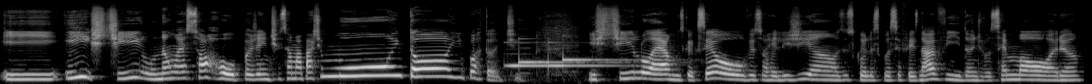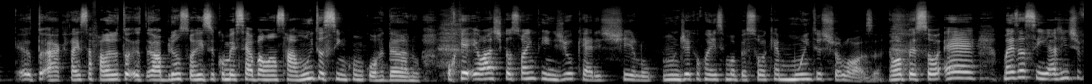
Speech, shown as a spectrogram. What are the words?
E, e estilo não é só roupa, gente, isso é uma parte muito importante. Estilo é a música que você ouve, a sua religião, as escolhas que você fez na vida, onde você mora. Eu a Thaís tá falando, eu, tô, eu, abri um sorriso e comecei a balançar muito assim, concordando. Porque eu acho que eu só entendi o que era estilo um dia que eu conheci uma pessoa que é muito estilosa. É uma pessoa. É, mas assim, a gente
